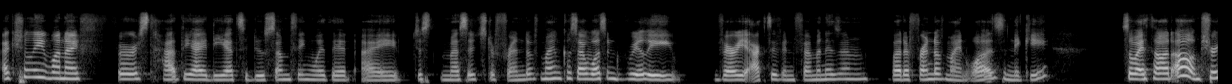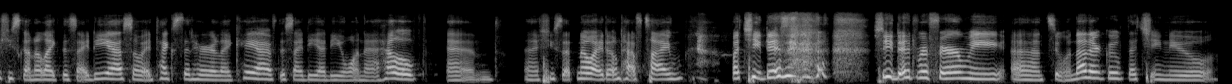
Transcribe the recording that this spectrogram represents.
actually, when I first had the idea to do something with it, I just messaged a friend of mine because I wasn't really very active in feminism, but a friend of mine was, Nikki. So I thought, oh, I'm sure she's gonna like this idea. So I texted her, like, hey, I have this idea. Do you wanna help? And she said, "No, I don't have time," but she did. she did refer me uh, to another group that she knew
